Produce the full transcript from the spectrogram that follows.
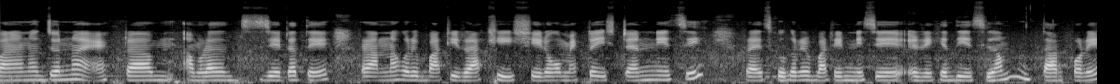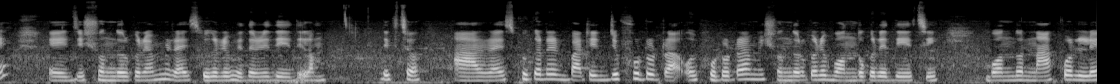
বানানোর জন্য একটা আমরা যেটাতে রান্না করে বাটি রাখি সেরকম একটা স্ট্যান্ড নিয়েছি। রাইস কুকারের বাটির নিচে রেখে দিয়েছিলাম। তারপরে এই যে সুন্দর করে আমি রাইস কুকারের ভেতরে দিয়ে দিলাম। দেখছ? আর রাইস কুকারের বাটির যে ফুটোটা ওই ফুটোটা আমি সুন্দর করে বন্ধ করে দিয়েছি। বন্ধ না করলে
